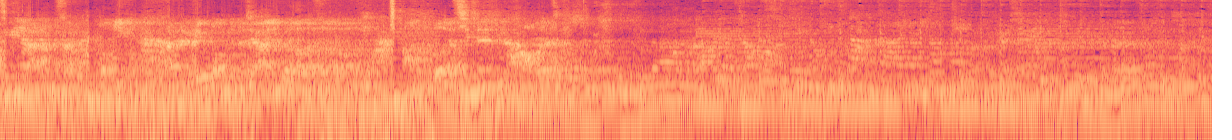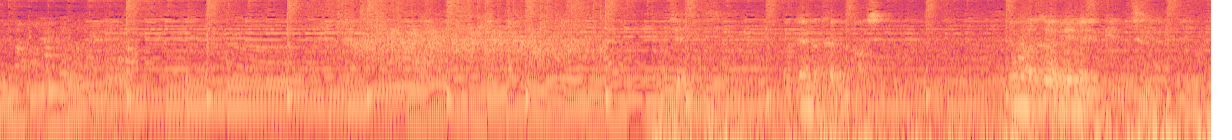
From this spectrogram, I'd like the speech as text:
今天啊，算是破冰，但是给我们的这样一个场合，其实挺好的。谢谢，我真的特别高兴，因为我特别愿意给青年人工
